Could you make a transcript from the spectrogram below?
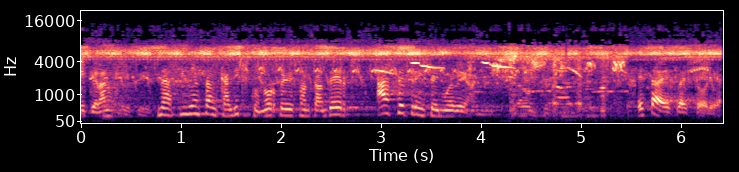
Miguel Ángel, nacido en San Calixto, norte de Santander, hace 39 años. Esa es la historia.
